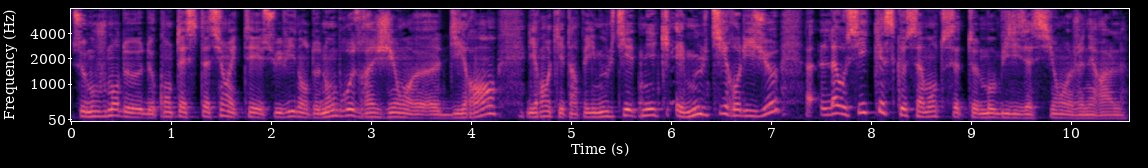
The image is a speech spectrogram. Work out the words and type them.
Ce mouvement de, de contestation a été suivi dans de nombreuses régions d'Iran. L'Iran qui est un pays multiethnique et multireligieux. Là aussi, qu'est-ce que ça montre cette mobilisation générale?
